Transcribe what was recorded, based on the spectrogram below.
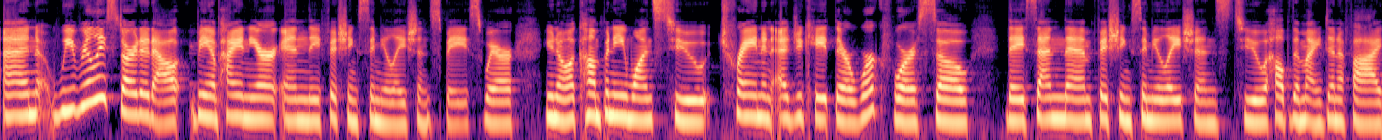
And we really started out being a pioneer in the phishing simulation space where, you know, a company wants to train and educate their workforce. So they send them phishing simulations to help them identify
